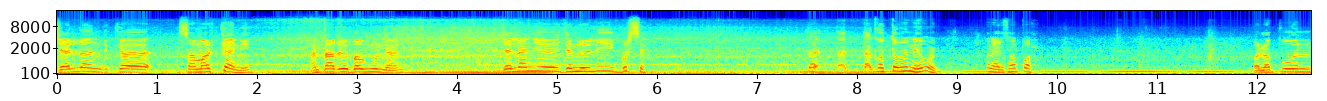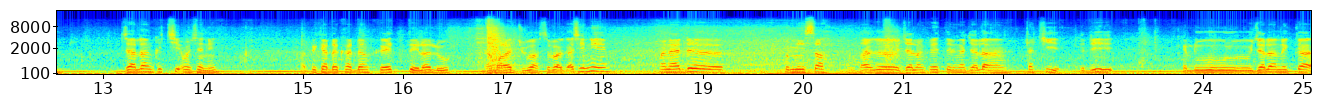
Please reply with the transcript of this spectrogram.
Jalan dekat Samarkand ni antara bangunan jalan dia generally bersih. tak, tak, tak kotor mana pun Mana ada sampah Walaupun jalan kecil macam ni Tapi kadang-kadang kereta lalu Memang laju lah Sebab kat sini Mana ada Pemisah antara jalan kereta dengan jalan kaki Jadi Kalau jalan dekat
